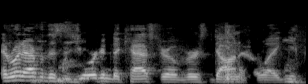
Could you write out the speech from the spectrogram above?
and right after this is Yorgan De Castro versus Danho. Like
